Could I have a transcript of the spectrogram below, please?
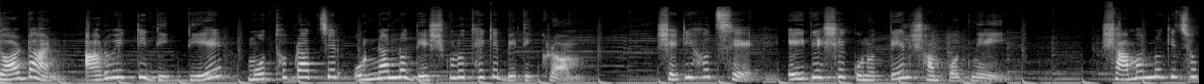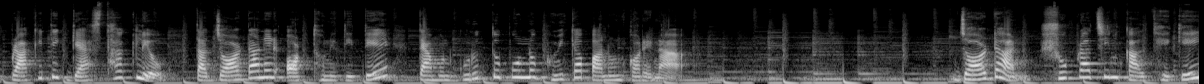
জর্ডান আরও একটি দিক দিয়ে মধ্যপ্রাচ্যের অন্যান্য দেশগুলো থেকে ব্যতিক্রম। সেটি হচ্ছে, এই দেশে কোনো তেল সম্পদ নেই। সামান্য কিছু প্রাকৃতিক গ্যাস থাকলেও তা জর্ডানের অর্থনীতিতে তেমন গুরুত্বপূর্ণ ভূমিকা পালন করে না। জর্ডান সুপ্রাচীন কাল থেকেই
